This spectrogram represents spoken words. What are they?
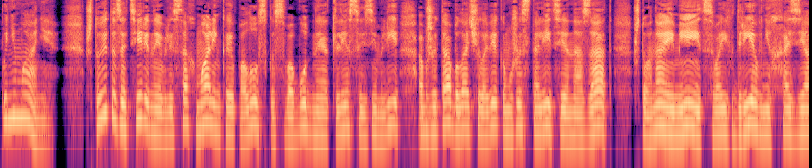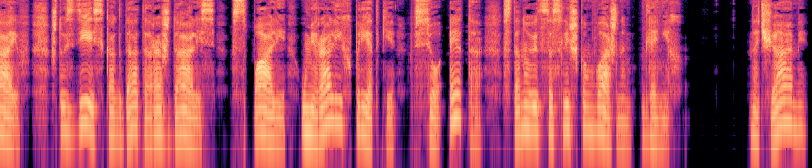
Понимание, что эта затерянная в лесах маленькая полоска, свободная от леса земли, обжита была человеком уже столетия назад, что она имеет своих древних хозяев, что здесь когда-то рождались, спали, умирали их предки, все это становится слишком важным для них. Ночами,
